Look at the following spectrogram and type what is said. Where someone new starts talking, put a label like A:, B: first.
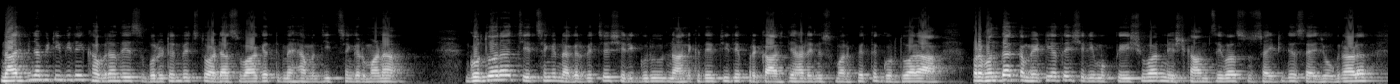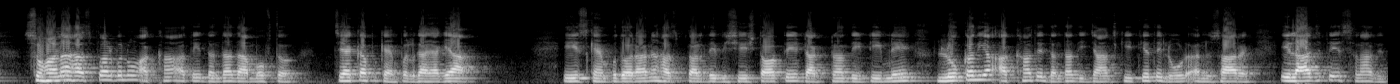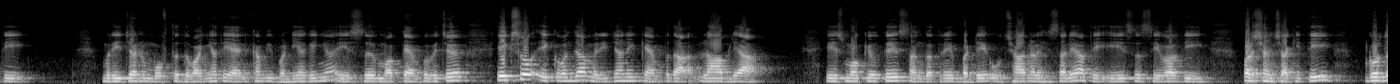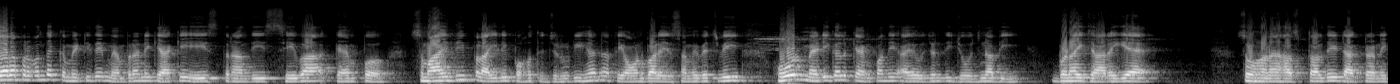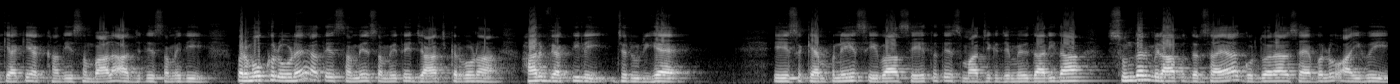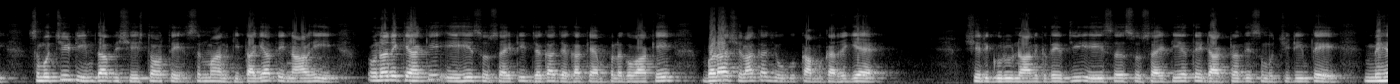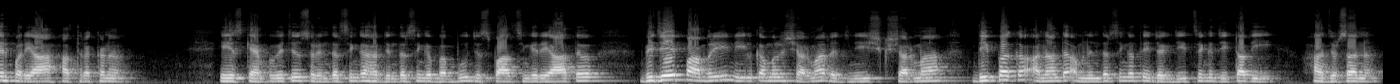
A: ਨਾਜ Punjabi TV ਦੇ ਖਬਰਾਂ ਦੇ ਇਸ ਬੁਲੇਟਿਨ ਵਿੱਚ ਤੁਹਾਡਾ ਸਵਾਗਤ, ਮੈਂ ਹਮਨਜੀਤ ਸਿੰਘ ਰਮਾਣਾ। ਗੁਰਦੁਆਰਾ ਚੇਤ ਸਿੰਘ ਨਗਰ ਵਿੱਚ ਸ੍ਰੀ ਗੁਰੂ ਨਾਨਕ ਦੇਵ ਜੀ ਦੇ ਪ੍ਰਕਾਸ਼ ਦਿਹਾੜੇ ਨੂੰ ਸਮਰਪਿਤ ਗੁਰਦੁਆਰਾ ਪ੍ਰਬੰਧਕ ਕਮੇਟੀ ਅਤੇ ਸ੍ਰੀ ਮੁਕਤੇਸ਼ਵਰ ਨਿਸ਼ਕਾਮ ਸੇਵਾ ਸੁਸਾਇਟੀ ਦੇ ਸਹਿਯੋਗ ਨਾਲ ਸੁਹਾਣਾ ਹਸਪਤਾਲ ਵੱਲੋਂ ਅੱਖਾਂ ਅਤੇ ਦੰਦਾਂ ਦਾ ਮੁਫਤ ਚੈੱਕਅਪ ਕੈਂਪ ਲਗਾਇਆ ਗਿਆ। ਇਸ ਕੈਂਪ ਦੌਰਾਨ ਹਸਪਤਾਲ ਦੇ ਵਿਸ਼ੇਸ਼ ਤੌਰ ਤੇ ਡਾਕਟਰਾਂ ਦੀ ਟੀਮ ਨੇ ਲੋਕਾਂ ਦੀਆਂ ਅੱਖਾਂ ਤੇ ਦੰਦਾਂ ਦੀ ਜਾਂਚ ਕੀਤੀ ਅਤੇ ਲੋੜ ਅਨੁਸਾਰ ਇਲਾਜ ਤੇ ਸਲਾਹ ਦਿੱਤੀ। ਮਰੀਜ਼ਾਂ ਨੂੰ ਮੁਫਤ ਦਵਾਈਆਂ ਤੇ ਐਨਕਾਂ ਵੀ ਵੰਡੀਆਂ ਗਈਆਂ। ਇਸ ਮੌ, ਕੈਂਪ ਵਿੱਚ 151 ਮਰੀਜ਼ਾਂ ਨੇ ਕੈਂਪ ਦਾ ਲਾਭ ਲਿਆ। ਇਸ ਮੌਕੇ ਉੱਤੇ ਸੰਗਤ ਨੇ ਵੱਡੇ ਉਤਸ਼ਾਹ ਨਾਲ ਹਿੱਸਾ ਲਿਆ ਤੇ ਇਸ ਸੇਵਾ ਦੀ ਪ੍ਰਸ਼ੰਸਾ ਕੀਤੀ। ਗੁਰਦੁਆਰਾ ਪ੍ਰਬੰਧਕ ਕਮੇਟੀ ਦੇ ਮੈਂਬਰਾਂ ਨੇ ਕਿਹਾ ਕਿ ਇਸ ਤਰ੍ਹਾਂ ਦੀ ਸੇਵਾ ਕੈਂਪ ਸਮਾਜ ਦੀ ਭਲਾਈ ਲਈ ਬਹੁਤ ਜ਼ਰੂਰੀ ਹੈ ਅਤੇ ਆਉਣ ਵਾਲੇ ਸਮੇਂ ਵਿੱਚ ਵੀ ਹੋਰ ਮੈਡੀਕਲ ਕੈਂਪਾਂ ਦੇ ਆਯੋਜਨ ਦੀ ਯੋਜਨਾ ਵੀ ਬਣਾਈ ਜਾ ਰਹੀ ਹੈ। ਸੋਹਾਣਾ ਹਸਪਤਾਲ ਦੇ ਡਾਕਟਰਾਂ ਨੇ ਕਿਹਾ ਕਿ ਅੱਖਾਂ ਦੀ ਸੰਭਾਲ ਅੱਜ ਦੇ ਸਮੇਂ ਦੀ ਪ੍ਰਮੁੱਖ ਲੋੜ ਹੈ ਅਤੇ ਸਮੇਂ-ਸਮੇਂ ਤੇ ਜਾਂਚ ਕਰਵਾਉਣਾ ਹਰ ਵਿਅਕਤੀ ਲਈ ਜ਼ਰੂਰੀ ਹੈ। ਇਸ ਕੈਂਪ ਨੇ ਸੇਵਾ, ਸਿਹਤ ਤੇ ਸਮਾਜਿਕ ਜ਼ਿੰਮੇਵਾਰੀ ਦਾ ਸੁੰਦਰ ਮਿਲਾਪ ਦਰਸਾਇਆ। ਗੁਰਦੁਆਰਾ ਸਾਹਿਬ ਵੱਲੋਂ ਆਈ ਹੋਈ ਸਮੁੱਚੀ ਟੀਮ ਦਾ ਵਿਸ਼ੇਸ਼ ਤੌਰ ਤੇ ਸਨਮਾਨ ਕੀਤਾ ਗਿਆ ਤੇ ਨਾਲ ਹੀ ਉਹਨਾਂ ਨੇ ਕਿਹਾ ਕਿ ਇਹ ਸੁਸਾਇਟੀ ਜਗ੍ਹਾ-ਜਗ੍ਹਾ ਕੈਂਪ ਲਗਵਾ ਕੇ ਬੜਾ ਸ਼ਲਾਘਾਯੋਗ ਕੰਮ ਕਰ ਰਹੀ ਹੈ। ਸ਼੍ਰੀ ਗੁਰੂ ਨਾਨਕ ਦੇਵ ਜੀ ਇਸ ਸੁਸਾਇਟੀ ਅਤੇ ਡਾਕਟਰਾਂ ਦੀ ਸਮੁੱਚੀ ਟੀਮ ਤੇ ਮਿਹਰ ਭਰਿਆ ਹੱਥ ਰੱਖਣ। ਇਸ ਕੈਂਪ ਵਿੱਚ ਸੁਰਿੰਦਰ ਸਿੰਘ, ਹਰਜਿੰਦਰ ਸਿੰਘ, ਬੱਬੂ, ਜਸਪਾਲ ਸਿੰਘ ਰਿਆਤ, ਵਿਜੇ ਭਾਂਬਰੀ ਨੀਲਕਮਲ ਸ਼ਰਮਾ, ਰਜਨੀਸ਼ ਸ਼ਰਮਾ, ਦੀਪਕ, ਆਨੰਦ ਅਮਨਿੰਦਰ ਸਿੰਘ ਅਤੇ ਜਗਜੀਤ ਸਿੰਘ ਜੀਤਾ ਵੀ ਹਾਜ਼ਰ ਸਨ।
